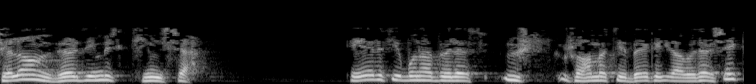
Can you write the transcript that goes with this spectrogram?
Selam verdiğimiz kimse eğer ki buna böyle üç rahmeti, bereket ilave edersek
